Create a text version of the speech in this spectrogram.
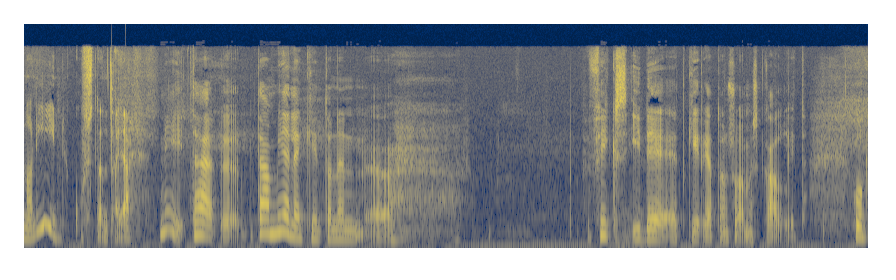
No niin, kustantaja. Niin, tämä on mielenkiintoinen äh, fix idea, että kirjat on Suomessa kalliita. Kun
